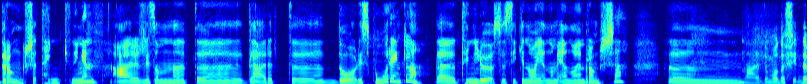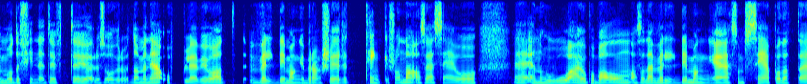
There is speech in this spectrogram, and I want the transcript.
bransjetenkningen er liksom et eh, Det er et eh, dårlig spor, egentlig, da. Det ting løses ikke nå gjennom en og en bransje. Um, Nei, det må, det må definitivt eh, gjøres overordna. Men jeg opplever jo at veldig mange bransjer tenker sånn, da. Altså jeg ser jo eh, NHO er jo på ballen. Altså det er veldig mange som ser på dette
